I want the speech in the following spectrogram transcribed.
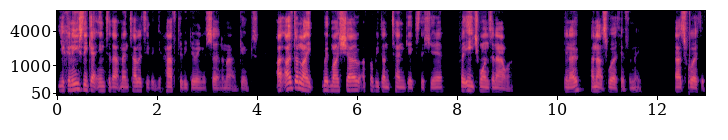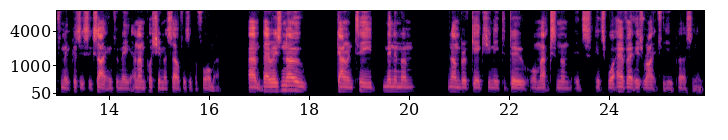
you can easily get into that mentality that you have to be doing a certain amount of gigs. I, have done like with my show, I've probably done 10 gigs this year, but each one's an hour, you know, and that's worth it for me. That's worth it for me because it's exciting for me and I'm pushing myself as a performer. Um, there is no guaranteed minimum number of gigs you need to do or maximum. It's it's whatever is right for you personally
